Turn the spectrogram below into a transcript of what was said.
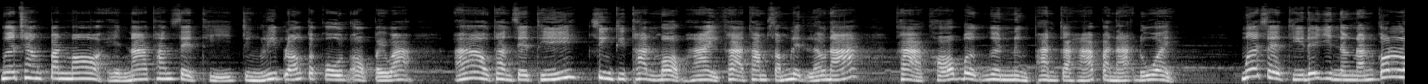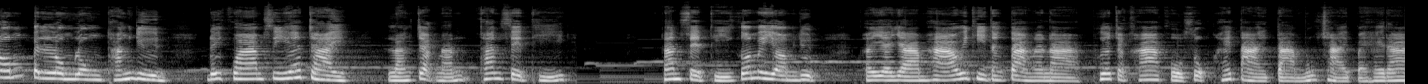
เมื่อช่างปั้นหม้อเห็นหน้าท่านเศรษฐีจึงรีบร้องตะโกนออกไปว่า อ้าวท่านเศรษฐีสิ่งที่ท่านมอบให้ข้าทำสำเร็จแล้วนะข้าขอเบิกเงินหนึ่งพันกหาปณะด้วย เมื่อเศรษฐีได้ยินดังนั้นก็ล้มเป็นลมลงทั้งยืน ด้วยความเสียใจ หลังจากนั้นท่านเศรษฐี ท่านเศรษฐีก็ไม่ยอมหยุด พยายามหาวิธีต่างๆ นานาเพื่อจะฆ่าโคศกให้ตายตามลูกชายไปให้ได้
